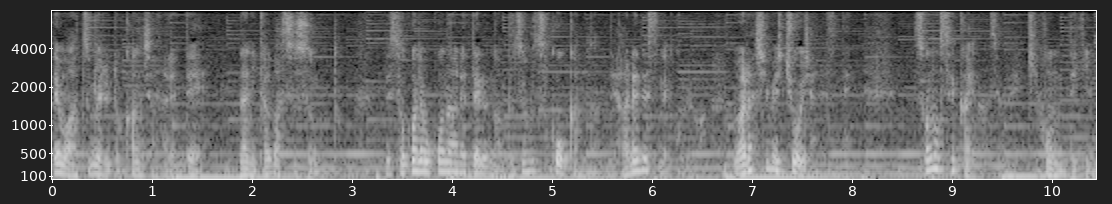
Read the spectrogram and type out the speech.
でも集めると感謝されて何かが進むと。でそこで行われてるのは物々交換なんであれですねこれは。わらしべ長者ですね。その世界なんですよね基本的には。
